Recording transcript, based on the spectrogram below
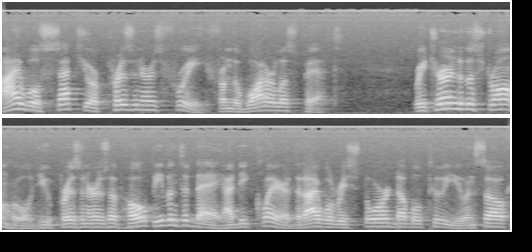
I will set your prisoners free from the waterless pit. Return to the stronghold, you prisoners of hope. Even today I declare that I will restore double to you. And so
